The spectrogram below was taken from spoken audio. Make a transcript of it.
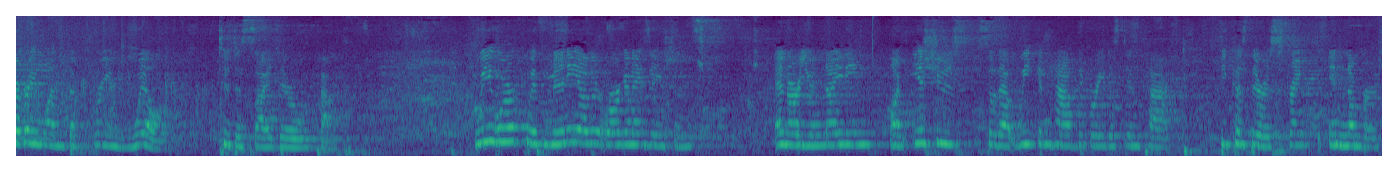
Everyone the free will to decide their own path. We work with many other organizations and are uniting on issues so that we can have the greatest impact because there is strength in numbers.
